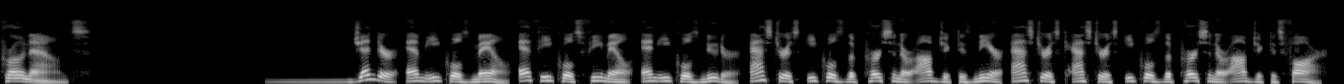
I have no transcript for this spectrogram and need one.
Pronouns Gender, M equals male, F equals female, N equals neuter, asterisk equals the person or object is near, asterisk asterisk equals the person or object is far.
